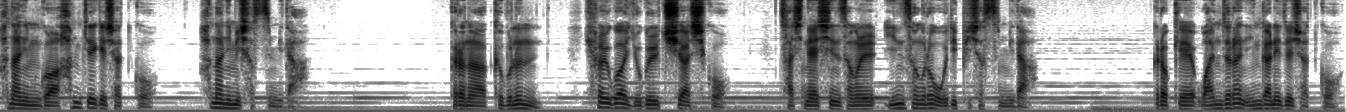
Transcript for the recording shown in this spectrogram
하나님과 함께 계셨고 하나님이셨습니다. 그러나 그분은 혈과 육을 취하시고 자신의 신성을 인성으로 옷 입히셨습니다. 그렇게 완전한 인간이 되셨고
